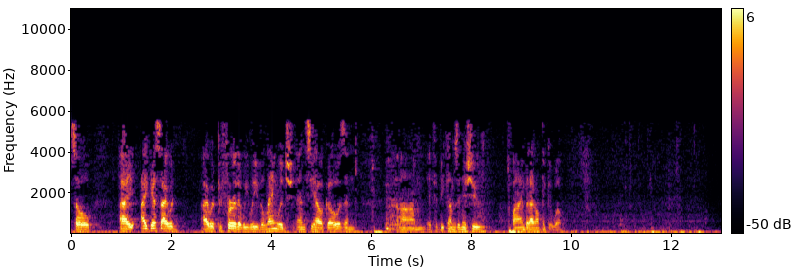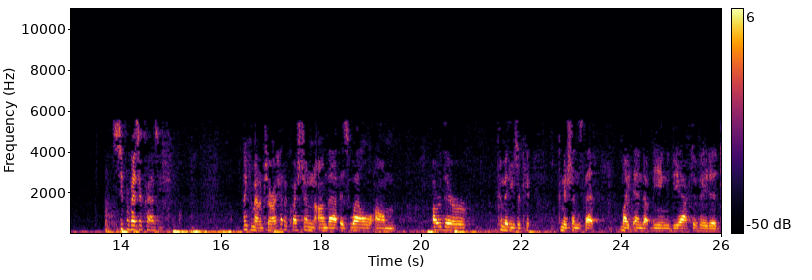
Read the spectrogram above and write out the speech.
So, I I guess I would I would prefer that we leave the language and see how it goes, and um, if it becomes an issue, fine, but I don't think it will. Supervisor Krause. Thank you, Madam Chair. I had a question on that as well. Um, are there committees or commissions that might end up being deactivated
